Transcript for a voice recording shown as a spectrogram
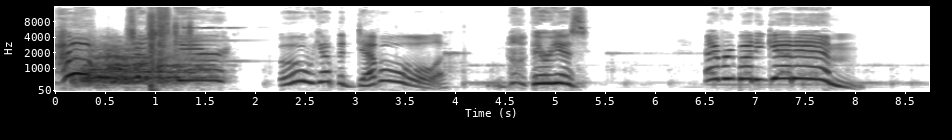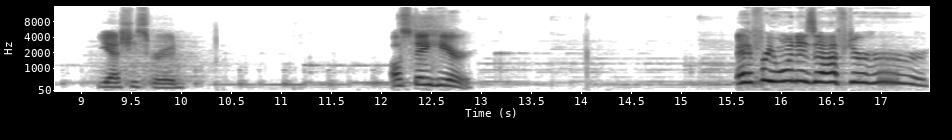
Jump scare! Oh, we got the devil. There he is. Everybody get him! Yeah, she's screwed. I'll stay here. Everyone is after her!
